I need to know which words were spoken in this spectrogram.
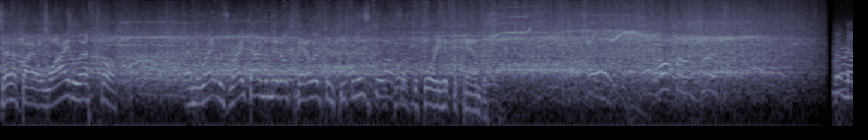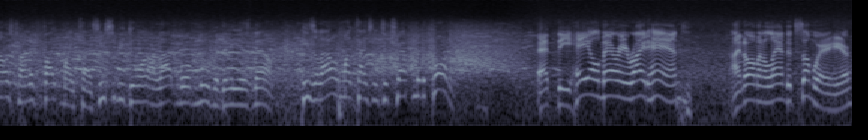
Set up by a wide left hook. And the right was right down the middle. Taylor's been keeping his gloves up before he hit the canvas. Now is trying to fight Mike Tyson. He should be doing a lot more movement than he is now. He's allowing Mike Tyson to trap him in the corner. At the Hail Mary right hand, I know I'm going to land it somewhere here.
